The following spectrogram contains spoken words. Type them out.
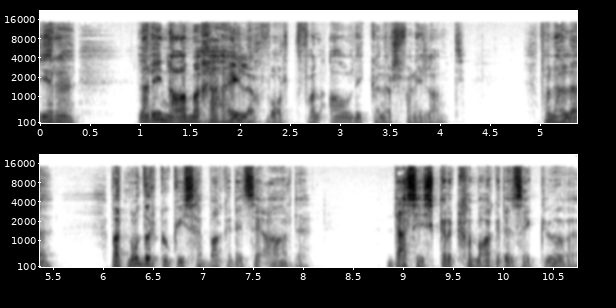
Here, laat die name geheilig word van al die kinders van die land. Van hulle wat modderkoekies gebak het uit sy aarde, Dassie skrik gemaak het in sy klowe.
